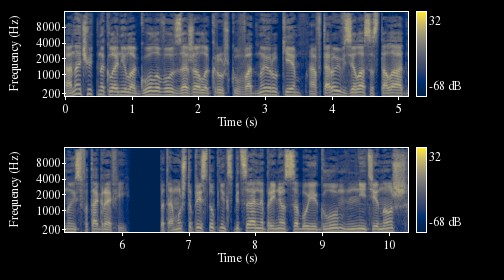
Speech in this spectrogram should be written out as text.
Она чуть наклонила голову, зажала кружку в одной руке, а второй взяла со стола одну из фотографий. Потому что преступник специально принес с собой иглу, нить и нож,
